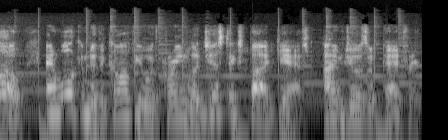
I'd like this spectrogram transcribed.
Hello, and welcome to the Coffee with Crane Logistics Podcast. I'm Joseph Patrick.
